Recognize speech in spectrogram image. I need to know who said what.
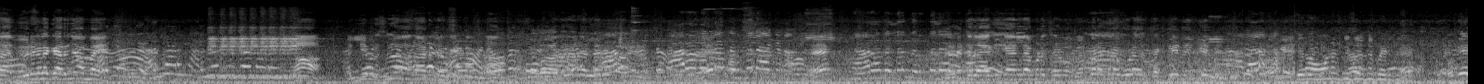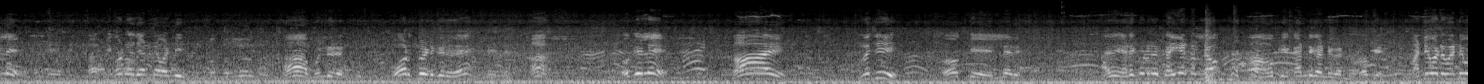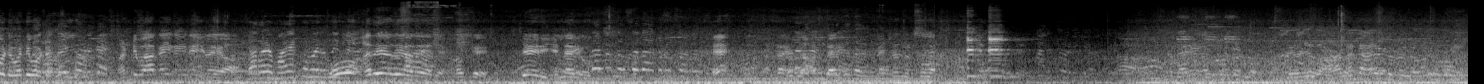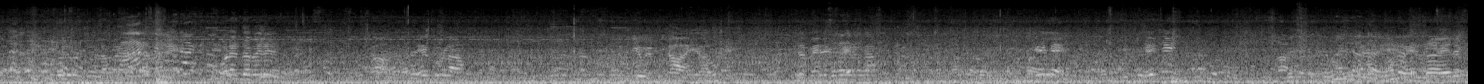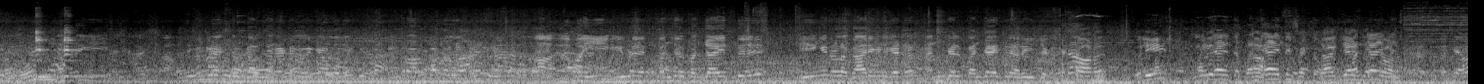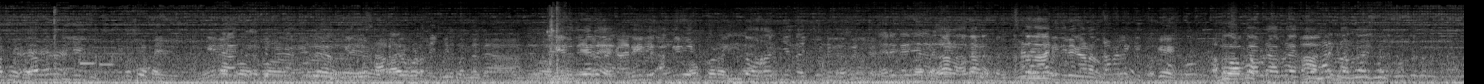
Speaker 1: വിവരങ്ങൾ വിവരങ്ങളൊക്കെ അറിഞ്ഞോ അമ്മേ? ആ വലിയ പ്രശ്നമാണ് ഏ? നിർത്തലാക്കിക്കാനല്ല നമ്മുടെ ശ്രമം. മെമ്പർ നമ്മുടെ കൂടെ ചക്കി നിൽക്കില്ലേ ഓക്കെ. അല്ലേ? എങ്ങോട്ടാ ചേട്ടന്റെ വണ്ടി. ആ പുല്ലൂര്. ഓർത്ത് എടുക്കരുതേ ആ. ഓക്കെ അല്ലേ? ഹായ് ഉമ്മച്ചി. ഓക്കെ എല്ലാവരും. അത് ഇടയ്ക്കൂടെ ഒരു കൈ കണ്ടല്ലോ ആ ഓക്കെ കണ്ടു കണ്ടു കണ്ടു ഓക്കെ വണ്ടി പോട്ടെ വണ്ടി പോട്ടെ വണ്ടി പോട്ടെ വണ്ടി വാ കൈ കൈ. ഓ അതെ അതെ അതെ അതെ ഓക്കെ ശരി എല്ലാവരും ഓക്കെ. ഏ അല്ല, അല്ല, ആൾക്കാര് മെച്ചം നിർത്തലാ. ആ, നല്ല ആരോഗ്യമുണ്ടല്ലോ. മോളെ എന്താ പേര് ആ ഓക്കെ. എന്താ പേര്? ഓക്കെ അല്ലേ? എന്തായാലും അവസാനമായിട്ട് ചോദിക്കാനുള്ളത് ഈ ഇവിടെ പഞ്ചായത്തിൽ ഇങ്ങനെയുള്ള കാര്യങ്ങൾ കേട്ടാൽ അഞ്ചൽ പഞ്ചായത്തിനെ അറിയിച്ചേക്കണം പോലീസ്
Speaker 2: പഞ്ചായത്ത്
Speaker 1: അങ്ങനെ ഉറഞ്ഞ് അങ്ങനെ- അങ്ങനെ എന്തുറഞ്ഞ് നശിച്ചുകൊണ്ടിരിക്കുന്ന. അതാണ് അതാണ് നമ്മളത് ആ രീതിയിൽ കാണാം ഓക്കെ അപ്പൊ നമുക്ക് അവിടെ അവിടെ ആ, അവിടെ-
